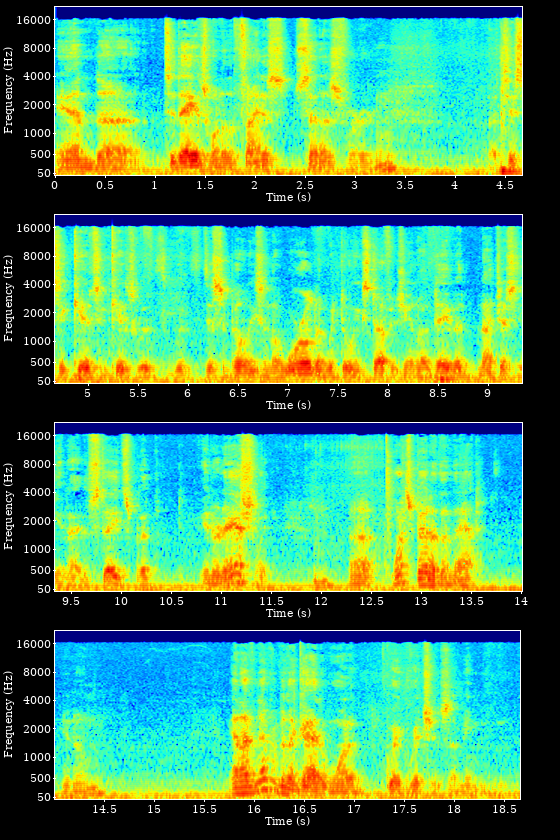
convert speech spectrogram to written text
And uh, today, it's one of the finest centers for autistic kids and kids with, with disabilities in the world. And we're doing stuff, as you know, David, not just in the United States, but internationally. Uh, what's better than that? You know? And I've never been a guy that wanted great riches. I mean,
